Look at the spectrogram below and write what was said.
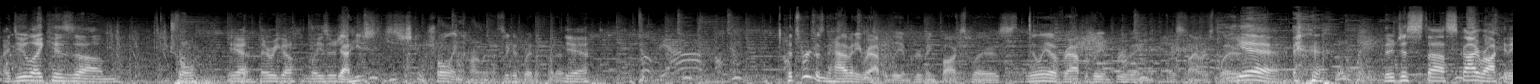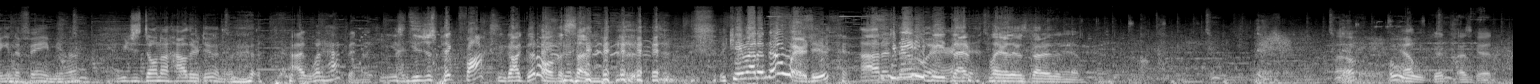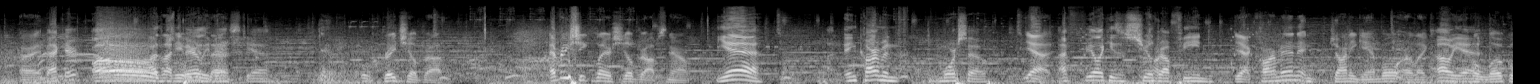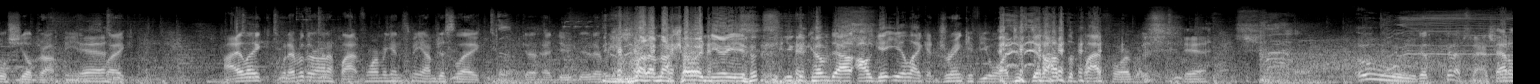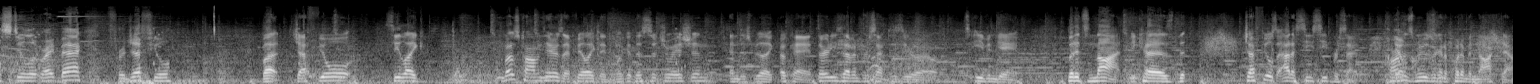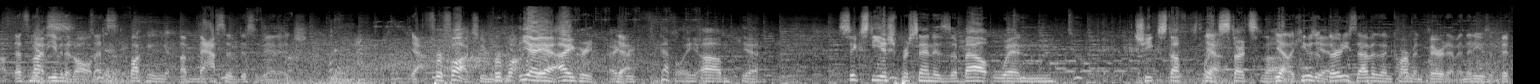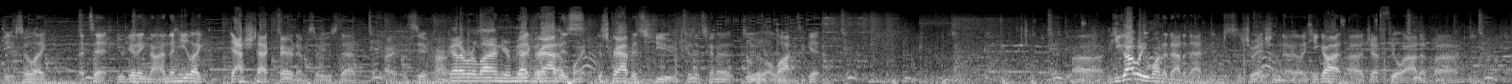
I do like his um, control. Yeah, Yeah. there we go. Lasers. Yeah, he's just, he's just controlling Carmen. That's a good way to put it. Yeah. Pittsburgh doesn't have any rapidly improving Fox players. We only have rapidly improving Climbers players. Yeah. they're just uh, skyrocketing into fame, you know? We just don't know how they're doing it. I, what happened? Like he, used, he just picked Fox and got good all of a sudden. it came out of nowhere, dude. Out of you made he nowhere. beat that player that was better than him. Oh, ooh, Yep. good. That's good. All right, Back air? Oh, oh I thought just he barely missed, yeah. Ooh, great shield drop. Every Sheik player shield drops now. Yeah. And Carmen, more so. Yeah, I feel like he's a shield drop fiend. Yeah, Carmen and Johnny Gamble are like Oh, yeah. the local shield drop fiends. Yeah. Like I like whenever they're on a platform against me, I'm just like, go ahead, dude, do whatever you want. I'm not going near you. You can come down. I'll get you like a drink if you want. Just get off the platform. Yeah. Ooh, good, good up smash. That'll steal it right back for Jeff Fuel. But Jeff Fuel, see, like most commentators, I feel like they look at this situation and just be like, okay, 37% to zero, it's even game. But it's not because the, Jeff Fuel's out of CC percent. Carmen's Yep. moves are going to put him in knockdown. That's not Yes. even at all. That's fucking a massive disadvantage. Yeah. For Fox, you mean? For Fox, Yeah, yeah. yeah, I agree. I Yeah. agree. Definitely. Um, yeah. 60-ish percent is about when Sheik stuff like yeah. starts to yeah, like he was at yeah. 37, then Carmen fared him, and then he was at 50. So like that's it. You're getting and then he like dash attack fared him, so he was dead. All right, let's see it, Carmen. Gotta rely on your that grab at is this grab is huge because it's gonna do a lot to get. Uh, he got what he wanted out of that situation though. Like he got uh, Jeff Fuel out of. Uh,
